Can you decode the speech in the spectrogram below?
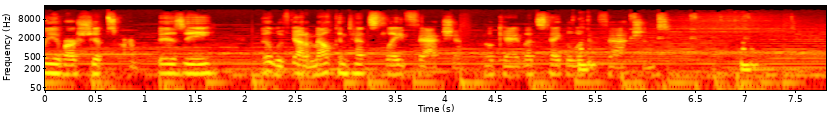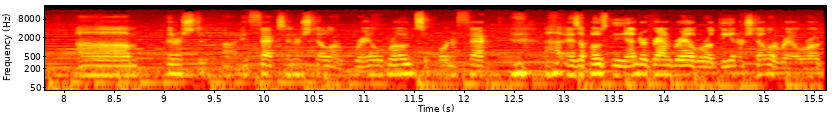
Three of our ships are busy. Oh, we've got a malcontent slave faction. Okay, let's take a look at factions. Um, interst uh, effects interstellar railroad support effect as opposed to the underground railroad the interstellar railroad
